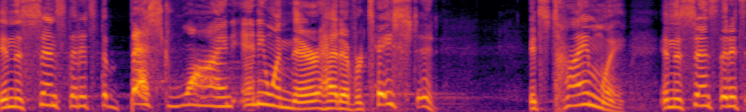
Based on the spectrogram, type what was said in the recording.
in the sense that it's the best wine anyone there had ever tasted. It's timely in the sense that it's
